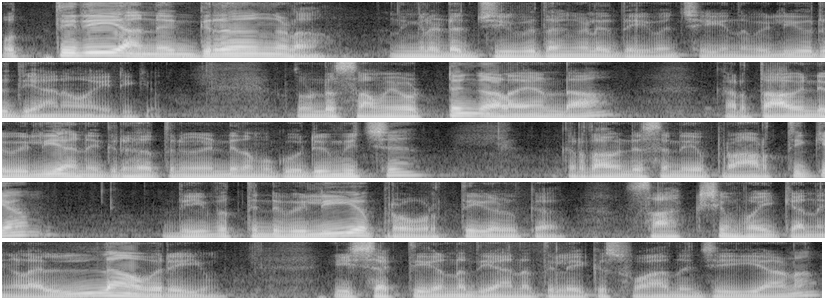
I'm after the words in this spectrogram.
ഒത്തിരി അനുഗ്രഹങ്ങൾ നിങ്ങളുടെ ജീവിതങ്ങളിൽ ദൈവം ചെയ്യുന്ന വലിയൊരു ധ്യാനമായിരിക്കും. അതുകൊണ്ട് സമയം ഒട്ടും കളയണ്ട. കർത്താവിന്റെ വലിയ അനുഗ്രഹത്തിന് വേണ്ടി നമുക്ക് ഒരുമിച്ച് കർത്താവിന്റെ സന്നിധിയിൽ പ്രാർത്ഥിക്കാം. ദൈവത്തിന്റെ വലിയ പ്രവൃത്തികൾക്ക് സാക്ഷ്യം വഹിക്കാൻ നിങ്ങളെല്ലാവരെയും ഈ ശക്തീകരണ ധ്യാനത്തിലേക്ക് സ്വാഗതം ചെയ്യുകയാണ്.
